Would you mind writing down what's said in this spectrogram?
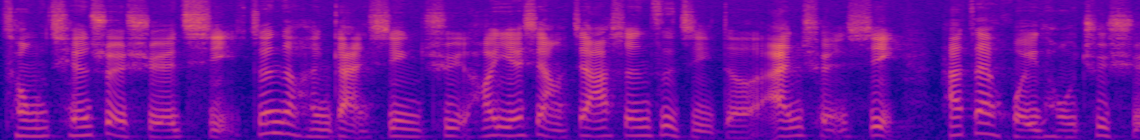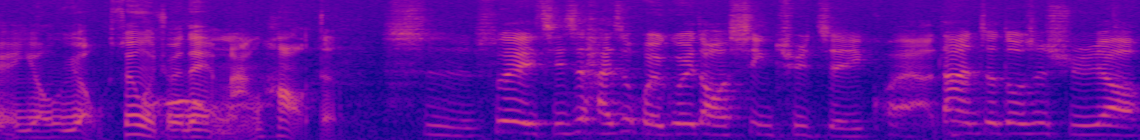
从潜水学起，真的很感兴趣，然后也想加深自己的安全性，他再回头去学游泳，所以我觉得也蛮好的。是，所以其实还是回归到兴趣这一块啊。当然，这都是需要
